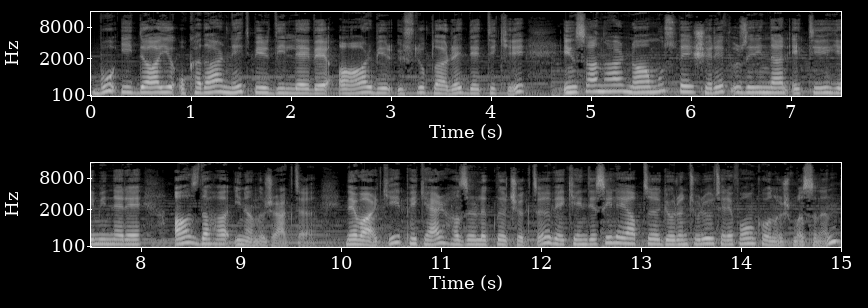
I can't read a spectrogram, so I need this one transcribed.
bu iddiayı o kadar net bir dille ve ağır bir üslupla reddetti ki insanlar namus ve şeref üzerinden ettiği yeminlere az daha inanacaktı. Ne var ki Peker hazırlıklı çıktı ve kendisiyle yaptığı görüntülü telefon konuşmasının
